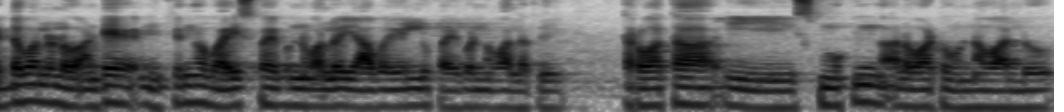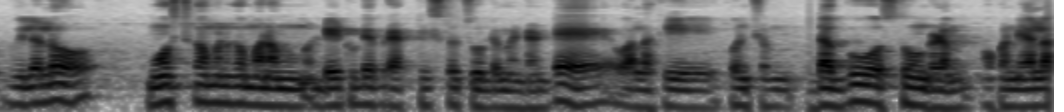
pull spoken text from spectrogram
పెద్దవాళ్ళలో అంటే ముఖ్యంగా వయసు పైబడిన వాళ్ళు యాభై ఏళ్ళు పైబడిన వాళ్ళకి తర్వాత ఈ స్మోకింగ్ అలవాటు ఉన్న వాళ్ళు వీళ్ళలో మోస్ట్ కామన్గా మనం డే టు డే ప్రాక్టీస్లో చూడడం ఏంటంటే వాళ్ళకి కొంచెం దగ్గు వస్తూ ఉండడం ఒక నెల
